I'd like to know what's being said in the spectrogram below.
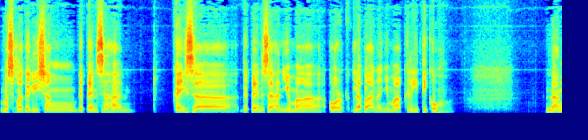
Mas madali siyang depensahan kaysa depensahan yung mga or labanan yung mga kritiko ng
